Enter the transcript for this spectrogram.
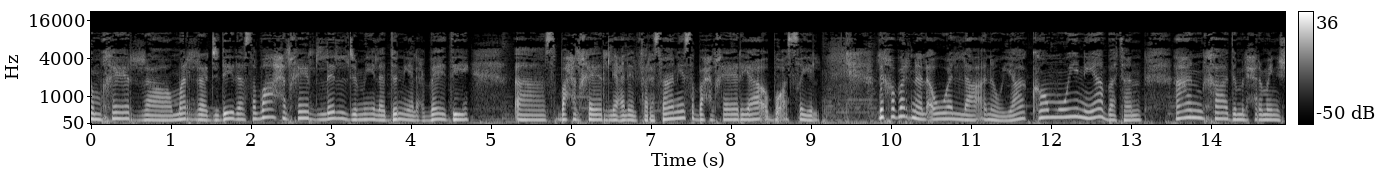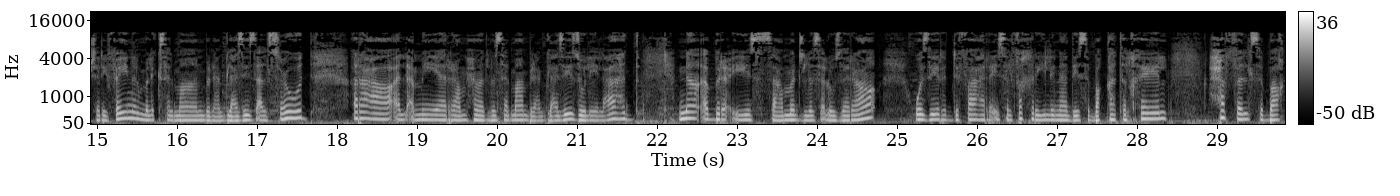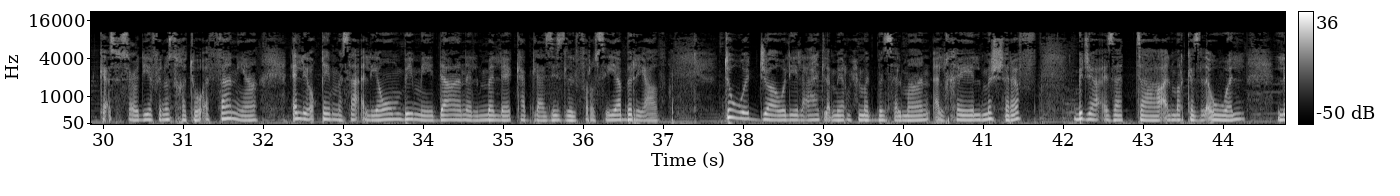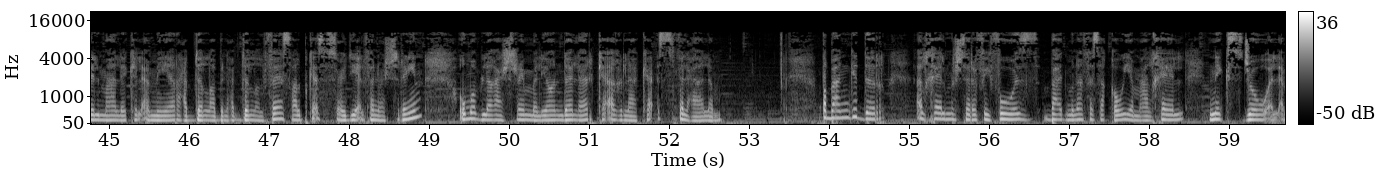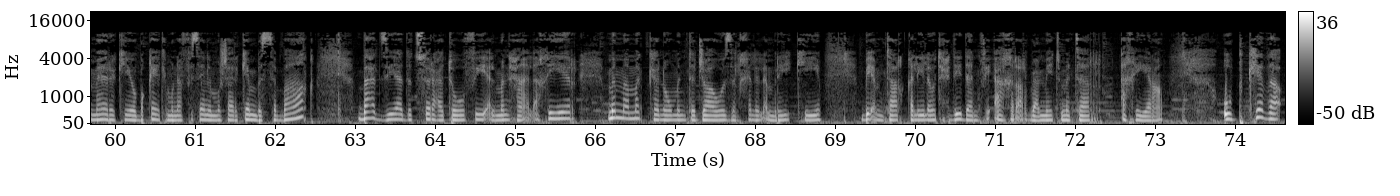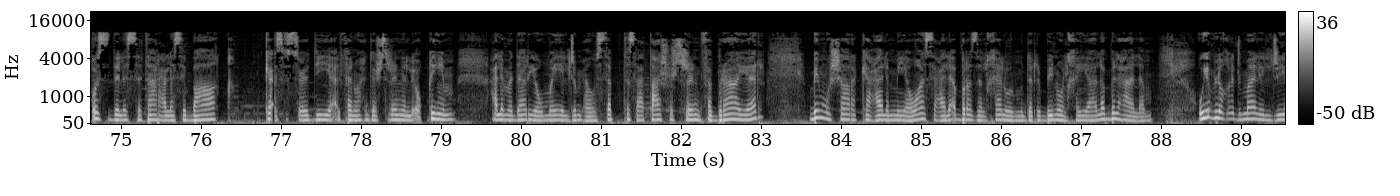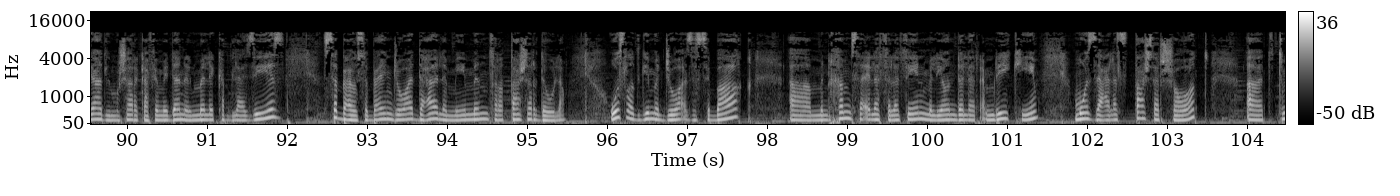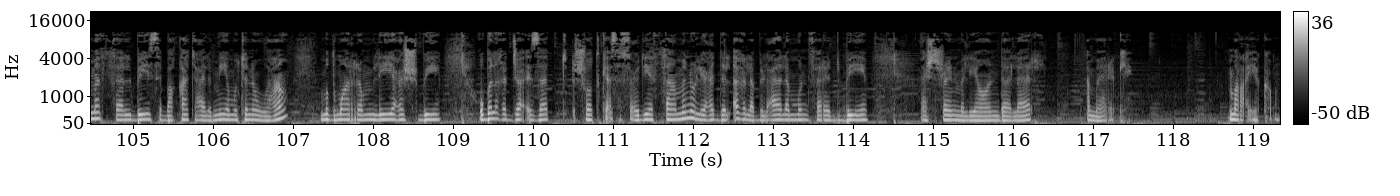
صباحكم خير آه، مرة جديدة. صباح الخير للجميلة دنيا العبيدي. آه، صباح الخير لعلي الفرساني. صباح الخير يا أبو أصيل. لخبرنا الأول أنا وياكم ونيابة عن خادم الحرمين الشريفين الملك سلمان بن عبد العزيز آل سعود رعى الأمير محمد بن سلمان بن عبد العزيز ولي العهد نائب رئيس مجلس الوزراء وزير الدفاع الرئيس الفخري لنادي سباقات الخيل حفل سباق كأس السعودية في نسخته الثانية اللي أقيم مساء اليوم بميدان الملك عبد العزيز للفروسية بالرياض. توج ولي العهد الأمير محمد بن سلمان الخيل مشرف بجائزة المركز الأول للمالك الأمير عبد الله بن عبد الله الفيصل بكأس السعودية 2020 ومبلغ 20 مليون دولار كأغلى كأس في العالم. طبعا قدر الخيل مشرف يفوز بعد منافسة قوية مع الخيل Knicks Go الأمريكي وبقية المنافسين المشاركين بالسباق بعد زيادة سرعته في المنحنى الأخير مما مكنه من تجاوز الخيل الأمريكي بأمتار قليلة وتحديدا في آخر 400 متر أخيرة وبكذا أسدل الستار على سباق كأس السعودية 2021 اللي أقيم على مدار يومي الجمعة والسبت 19 20 فبراير بمشاركة عالمية واسعة لأبرز الخيل والمدربين والخيالة بالعالم. ويبلغ إجمالي الجياد المشاركة في ميدان الملك عبد العزيز 77 جواد عالمي من 13 دولة وصلت قيمة جوائز السباق آه، من 5 إلى 30 مليون دولار أمريكي موزع على 16 شوط آه، تتمثل بسباقات عالمية متنوعة مضمار رملي عشبي وبلغت جائزة شوط كأس السعودية الثامن واللي يعد الأغلب العالم منفرد ب 20 مليون دولار أمريكي ما رأيكم؟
